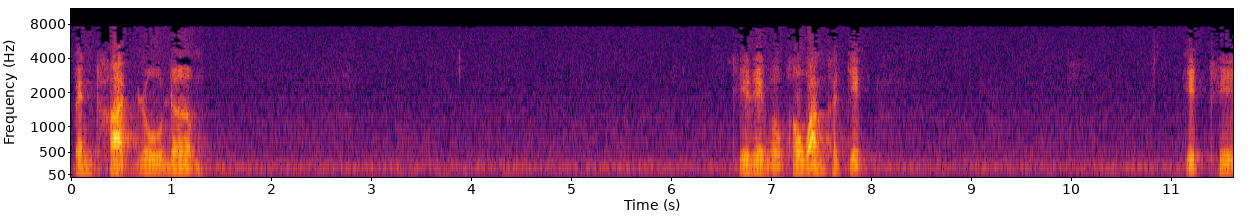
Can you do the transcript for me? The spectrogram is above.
เป็นธาตุรู้เดิม ที่เรียกว่าภวังขจิต จิตที่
